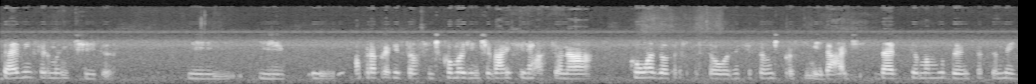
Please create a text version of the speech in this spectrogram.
devem ser mantidas. E, e, e a própria questão assim, de como a gente vai se relacionar com as outras pessoas, em questão de proximidade, deve ter uma mudança também.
